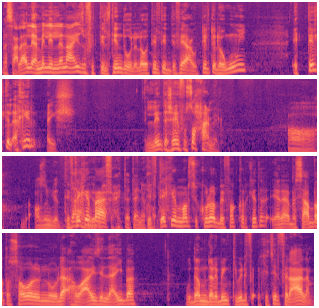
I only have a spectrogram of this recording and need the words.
بس على الأقل اعمل لي اللي أنا عايزه في التلتين دول اللي هو التلت الدفاعي والتلت الهجومي. التلت الأخير عيش. اللي أنت شايفه صح اعمله. آه عظيم جدا. تفتكر بقى في حتة تانية خالص. تفتكر مارسيل كولر بيفكر كده؟ يعني بس ساعات بتصور إنه لا هو عايز اللعيبة وده مدربين كبير في كتير في العالم.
